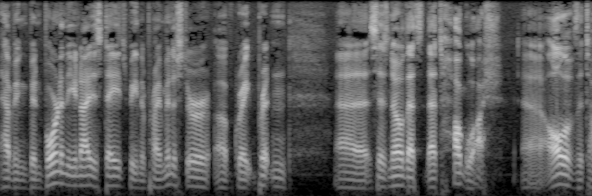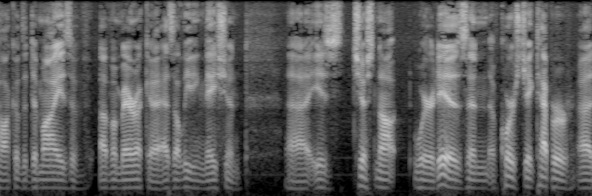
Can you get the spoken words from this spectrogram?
having been born in the United States, being the Prime Minister of Great Britain, uh, says, no, that's, that's hogwash. Uh, all of the talk of the demise of, of America as a leading nation uh, is just not where it is. And of course, Jake Tapper uh,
